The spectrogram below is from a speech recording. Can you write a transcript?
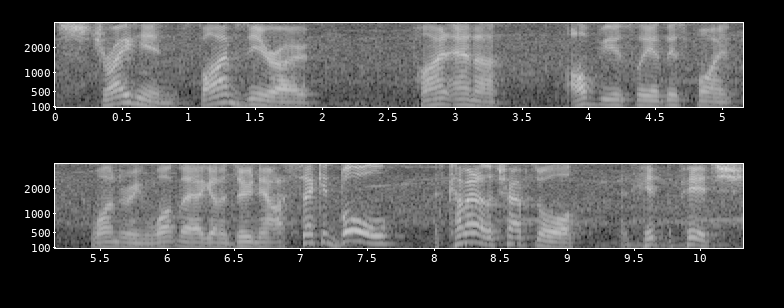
straight in 5 0. Pine Anna, obviously at this point, wondering what they are going to do now. A second ball has come out of the trapdoor and hit the pitch,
